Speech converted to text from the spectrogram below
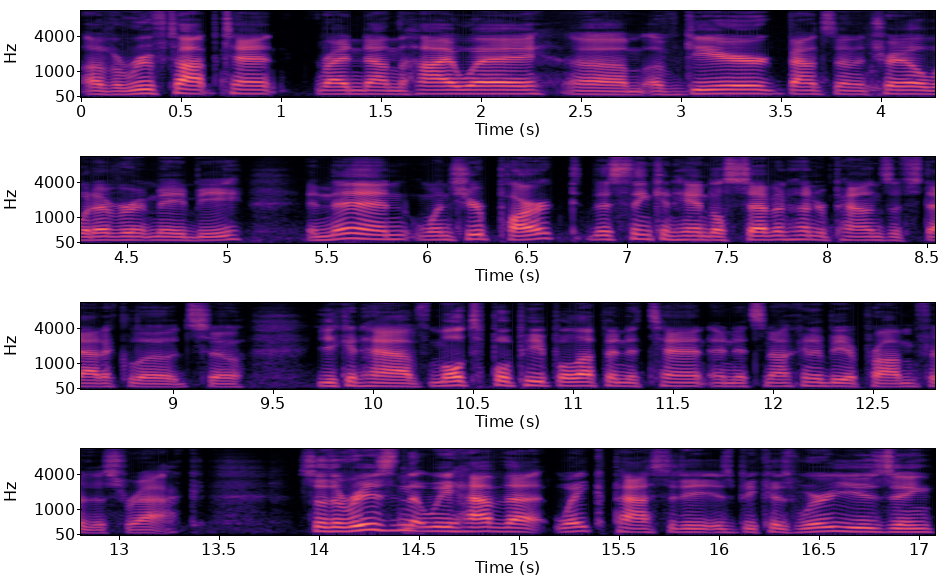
of a rooftop tent riding down the highway, um, of gear, bouncing down the trail, whatever it may be. And then once you're parked, this thing can handle 700 pounds of static load. So you can have multiple people up in a tent and it's not gonna be a problem for this rack. So the reason that we have that weight capacity is because we're using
